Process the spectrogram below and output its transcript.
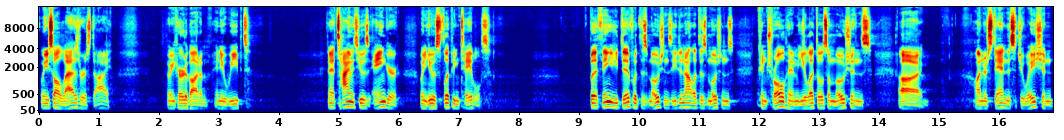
when he saw Lazarus die. When he heard about him, and he wept. And at times he was angry when he was flipping tables. But the thing he did with his emotions, he did not let his emotions control him. He let those emotions uh, understand the situation,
